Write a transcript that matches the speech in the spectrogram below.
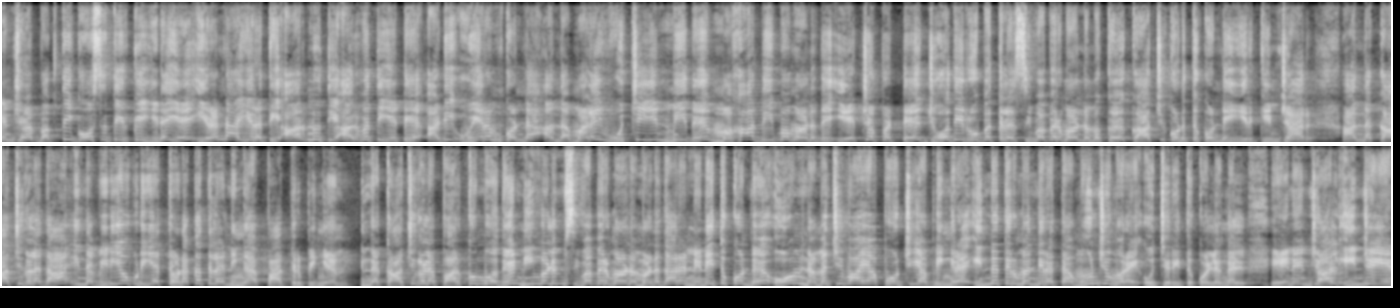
என்ற பக்தி கோஷத்திற்கு இடையே இரண்டாயிரத்தி அறுநூத்தி அறுபத்தி எட்டு அடி உயரம் கொண்ட அந்த மலை உச்சியின் மீது மகா தீபமானது ஏற்றப்பட்டு ஜோதி ரூபத்தில் சிவபெருமான் நமக்கு காட்சி கொடுத்து கொண்டு இருக்கின்றார். அந்த காட்சிகளை தான் இந்த வீடியோவுடைய தொடக்கத்துல நீங்க பார்த்திருப்பீங்க. இந்த காட்சிகளை பார்க்கும்போது நீங்களும் சிவபெருமான மனதார நினைத்து கொண்டு ஓம் நமச்சிவாயா போற்றி அப்படிங்கிற இந்த திருமந்திரத்தை மூன்று முறை உச்சரித்துக் கொள்ளுங்கள். ஏனென்றால் இன்றைய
